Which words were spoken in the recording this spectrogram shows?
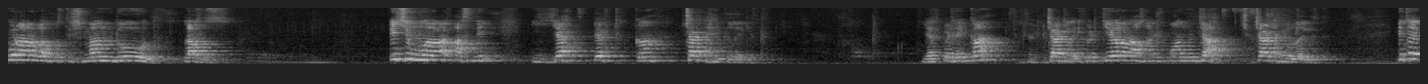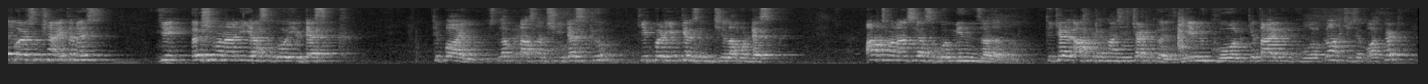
قرآن لفظ تہِ چھِ لفظ یہِ چھِ مُراد اصلی یتھ پٮ۪ٹھ کانٛہہ چٹ ہیٚکہِ لٔگِتھ یتھ پٮ۪ٹھ ہیٚکہِ چٹ لٔگِتھ یِتھ پٲٹھۍ کیلن آسان چھُ پانہٕ چٹ ہیٚو لٔگِتھ یِتھٕے پٲٹھۍ چھِ وٕچھان ییٚتٮ۪ن أسۍ کہِ أسۍ چھِ وَنان یہِ ہسا گوٚو یہِ ڈیسک تہِ پاے یُس لۄکُٹ آسان ڈیسک ہیوٗ کِتھ پٲٹھۍ یِم کیٛاہ سۭتۍ چھِ لۄکُٹ ڈیسک اَتھ چھِ وَنان یہِ ہسا زدت تِکیٛازِ اَتھ پٮ۪ٹھ ہٮ۪کان چٹ کھٲلِتھ ییٚمہِ کھول کِتابہِ ہُنٛد کھول کانٛہہ چیٖز ہٮ۪کو اَتھ پٮ۪ٹھ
